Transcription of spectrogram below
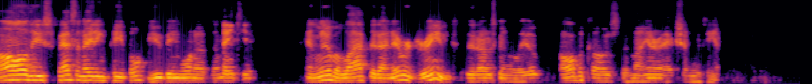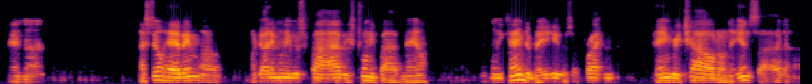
all these fascinating people, you being one of them. Thank you. And live a life that I never dreamed that I was going to live, all because of my interaction with him. And uh, I still have him. Uh, I got him when he was five. He's 25 now. When he came to me, he was a frightened, angry child on the inside, and a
